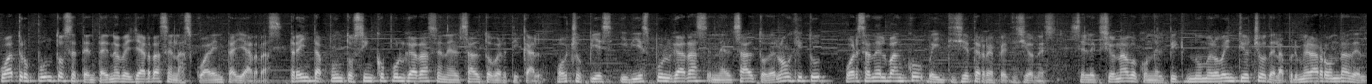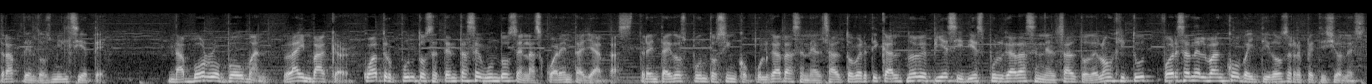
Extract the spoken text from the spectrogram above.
4.79 yardas en las 40 yardas, 30.5 pulgadas en el salto vertical, 8 pies y 10 pulgadas en el salto de longitud, fuerza en el banco, 27 repeticiones, seleccionado con el pick número 28 de la primera ronda del draft del 2007. Navarro Bowman, linebacker, 4.70 segundos en las 40 yardas, 32.5 pulgadas en el salto vertical, 9 pies y 10 pulgadas en el salto de longitud, fuerza en el banco 22 repeticiones,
